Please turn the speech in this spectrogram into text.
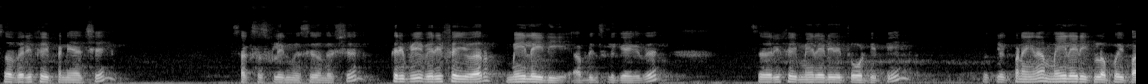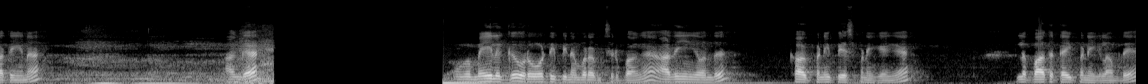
ஸோ வெரிஃபை பண்ணியாச்சு. சக்ஸஸ்ஃபுல்லி மெசேஜ் வந்துடுச்சு திருப்பி வெரிஃபை யுவர் மெயில் ஐடி அப்படின்னு சொல்லி கேட்குது so verify mail ID with OTP so click பண்ணிங்கன்னா மெயில் ஐடிக்குள்ளே போய் பார்த்தீங்கன்னா அங்கே உங்கள் மெயிலுக்கு ஒரு ஓடிபி நம்பர் அனுப்பிச்சிருப்பாங்க. அதையும் இங்கே வந்து காப்பி பண்ணி பேஸ்ட் பண்ணிக்கோங்க. இல்லை பார்த்து டைப் பண்ணிக்கலாம் அப்படியே.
